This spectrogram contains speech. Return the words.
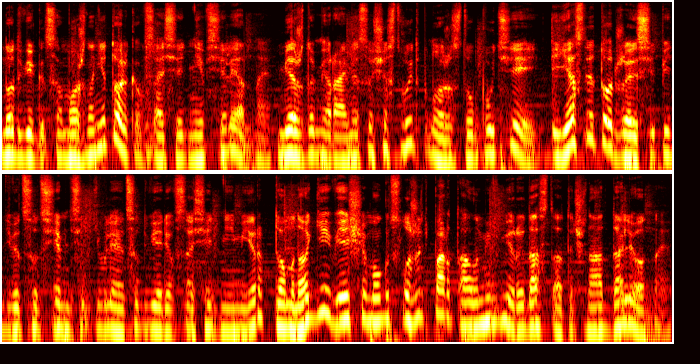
но двигаться можно не только в соседние вселенные. Между мирами существует множество путей, и если тот же SCP-970 является дверью в соседний мир, то многие вещи могут служить порталами в миры достаточно отдаленные,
